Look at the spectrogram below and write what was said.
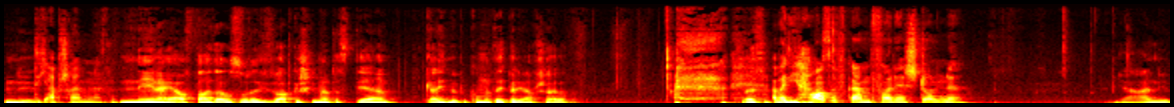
Nee. dich abschreiben lassen? Nee, naja, oft war es auch so, dass ich so abgeschrieben habe, dass der gar nicht mitbekommen hat, dass ich bei dem abschreibe. Weißt du? Aber die Hausaufgaben vor der Stunde. Ja, nee,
